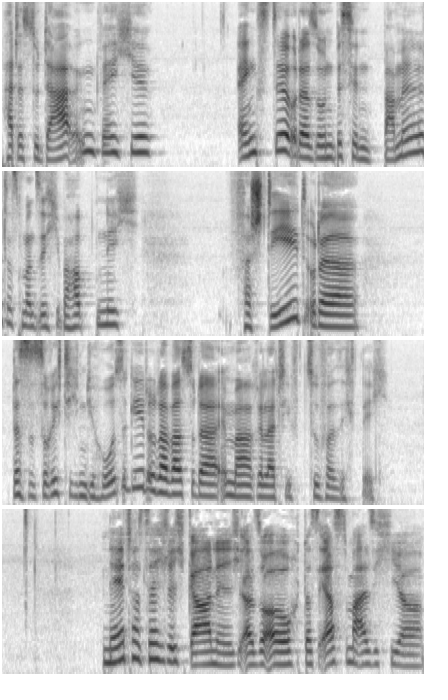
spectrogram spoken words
hattest du da irgendwelche Ängste oder so ein bisschen Bammel, dass man sich überhaupt nicht versteht oder dass es so richtig in die Hose geht oder warst du da immer relativ zuversichtlich? Nee, tatsächlich gar nicht. Also auch das erste Mal, als ich hier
